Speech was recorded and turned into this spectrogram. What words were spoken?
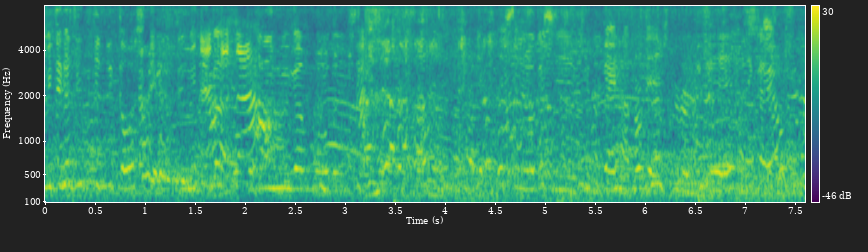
み手が全然でかわして飲み手がリングがもうしてきて私の昔1回張ってで跳ね返して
